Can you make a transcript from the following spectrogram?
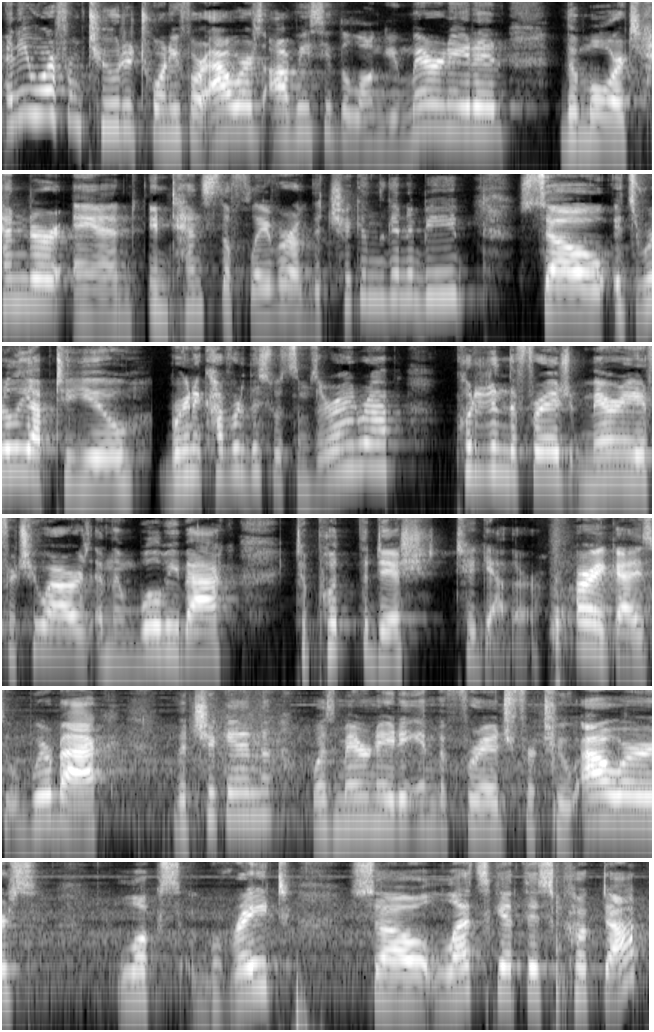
anywhere from 2 to 24 hours. Obviously, the longer you marinate it, the more tender and intense the flavor of the chicken's gonna be. So it's really up to you. We're gonna cover this with some saran wrap, put it in the fridge, marinate it for two hours, and then we'll be back to put the dish together. All right, guys, we're back. The chicken was marinating in the fridge for two hours. Looks great. So let's get this cooked up.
